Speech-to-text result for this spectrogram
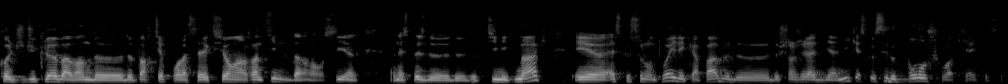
coach du club avant de, partir pour la sélection argentine dans aussi un, espèce de, de, petit micmac. Et est-ce que selon toi, il est capable de changer la dynamique? Est-ce que c'est le bon choix qui a été fait?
